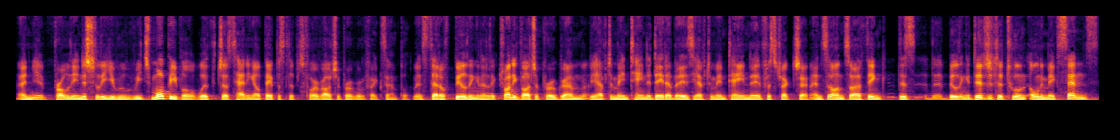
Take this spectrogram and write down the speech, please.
And you, probably initially you will reach more people with just handing out paper slips for a voucher program, for example. Instead of building an electronic voucher program, you have to maintain a database, you have to maintain the infrastructure, and so on. So I think this building a digital tool only makes sense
